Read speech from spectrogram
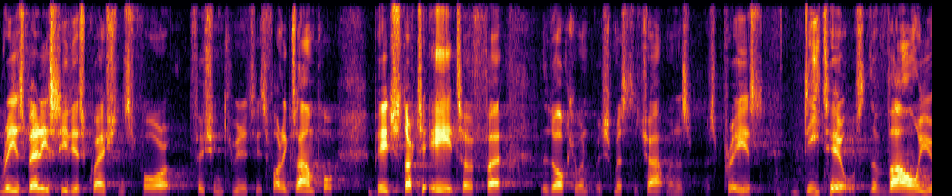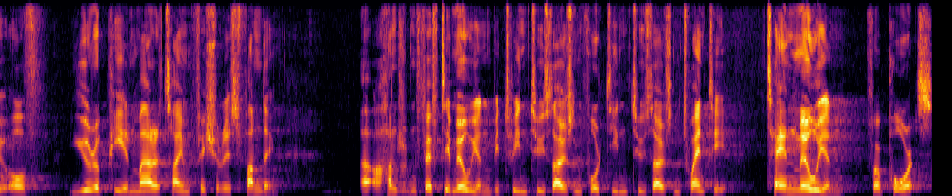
raise very serious questions for fishing communities. For example, page 38 of uh, the document which Mr Chapman has, has praised details the value of European maritime fisheries funding. Uh, 150 million between 2014 and 2020, 10 million for ports,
